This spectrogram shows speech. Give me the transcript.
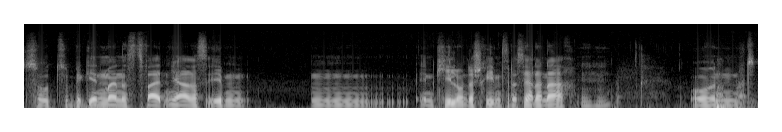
so zu Beginn meines zweiten Jahres eben mh, mm, in Kiel unterschrieben für das Jahr danach. Mhm. Und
